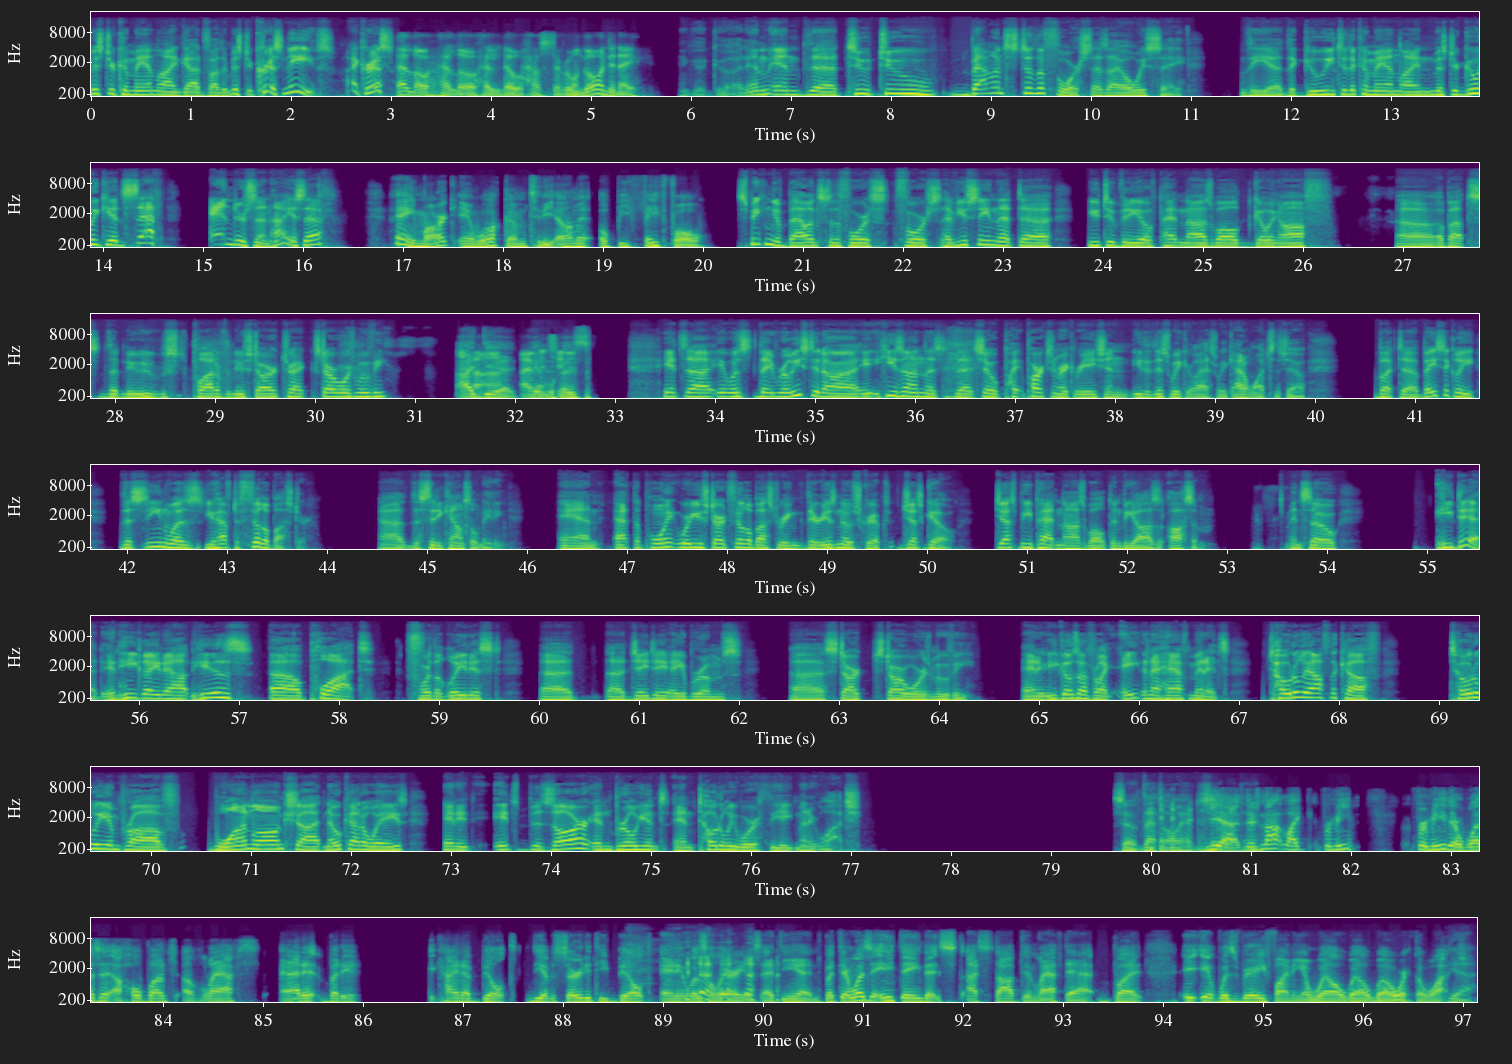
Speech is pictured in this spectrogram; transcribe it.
Mr. Command Line Godfather, Mr. Chris Neves. Hi, Chris. Hello, hello, hello. How's everyone going today? Good, good. And and uh, to to balance to the force, as I always say, the uh, the GUI to the command line, Mr. GUI Kid, Seth Anderson. Hi, Seth. Hey, Mark, and welcome to the Element OP Faithful. Speaking of balance to the force, force, have you seen that uh, YouTube video of Patton Oswalt going off uh, about the new plot of the new Star Trek Star Wars movie? I Uh-uh, did. I haven't it seen it. was It's uh, it was they released it on. He's on this that show P- Parks and Recreation either this week or last week. I don't watch the show, but uh, basically the scene was you have to filibuster uh, the city council meeting, and at the point where you start filibustering, there is no script. Just go, just be Patton Oswalt and be Oz- awesome. And so he did, and he laid out his uh, plot for the latest uh, uh, J.J. Abrams uh, Star Star Wars movie, and he goes on for like eight and a half minutes, totally off the cuff, totally improv, one long shot, no cutaways, and it it's bizarre and brilliant and totally worth the eight minute watch. So that's all I have to say. yeah. There's not like for me. For me, there wasn't a whole bunch of laughs at it, but it it kind of built the absurdity built, and it was hilarious at the end. But there wasn't anything that st- I stopped and laughed at. But it, it was very funny and well, well, well worth the watch. Yeah,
